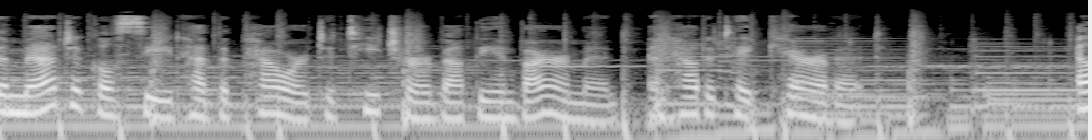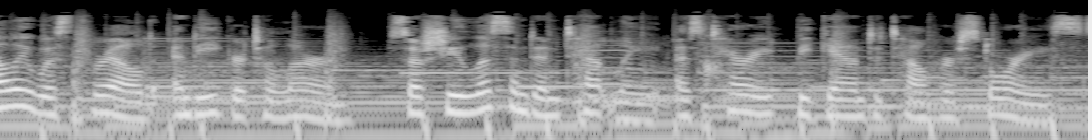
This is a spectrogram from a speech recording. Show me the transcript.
the magical seed had the power to teach her about the environment and how to take care of it. Ellie was thrilled and eager to learn, so she listened intently as Terry began to tell her stories.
